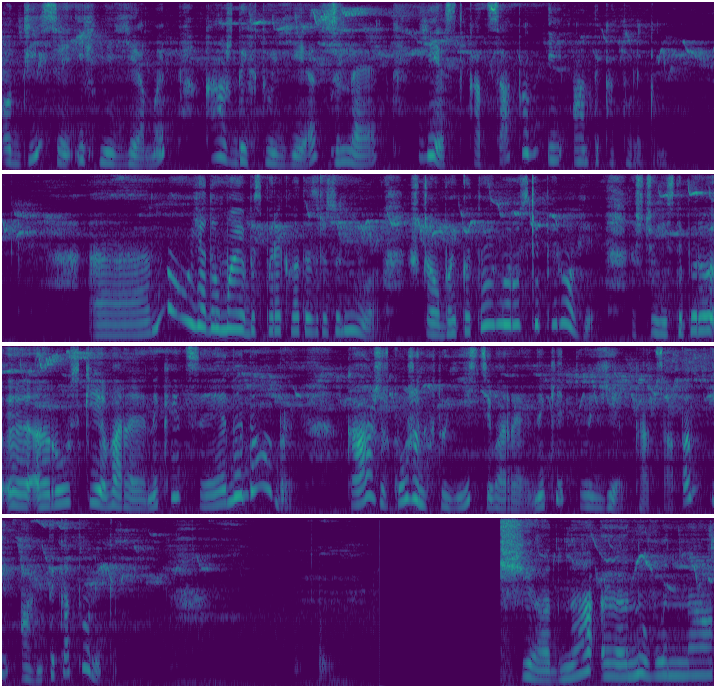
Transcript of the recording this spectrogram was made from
Od dzisiaj ich nie jemy. Każdy, kto je źle, jest і антикатоликом. Е, ну, я думаю, без перекладу зрозуміло, що бойкотуємо русські пироги, що їсти пиро... е, русські вареники це недобре. Каже, кожен, хто їсть вареники, то є кацапом і антикатоликом. Ще одна е, новина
